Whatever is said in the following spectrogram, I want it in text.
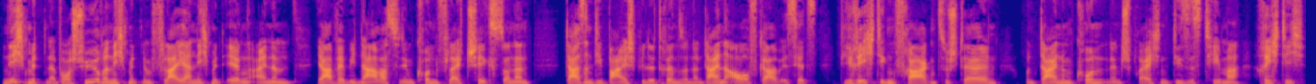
Nicht mit einer Broschüre, nicht mit einem Flyer, nicht mit irgendeinem ja, Webinar, was du dem Kunden vielleicht schickst, sondern da sind die Beispiele drin, sondern deine Aufgabe ist jetzt, die richtigen Fragen zu stellen und deinem Kunden entsprechend dieses Thema richtig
